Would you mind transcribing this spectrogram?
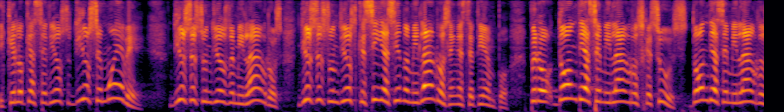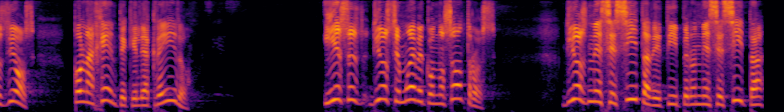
¿Y qué es lo que hace Dios? Dios se mueve. Dios es un Dios de milagros. Dios es un Dios que sigue haciendo milagros en este tiempo. Pero ¿dónde hace milagros Jesús? ¿Dónde hace milagros Dios? Con la gente que le ha creído. Y eso es, Dios se mueve con nosotros. Dios necesita de ti, pero necesita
